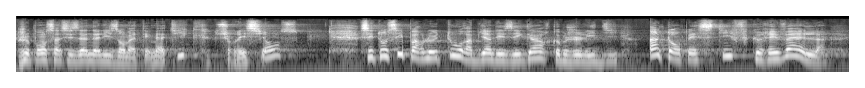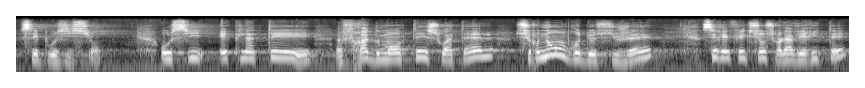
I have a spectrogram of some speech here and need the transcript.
Je pense à ses analyses en mathématiques, sur les sciences, c'est aussi par le tour, à bien des égards, comme je l'ai dit, intempestif que révèlent ses positions. Aussi éclatées fragmentées soient-elles sur nombre de sujets, ses réflexions sur la vérité,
